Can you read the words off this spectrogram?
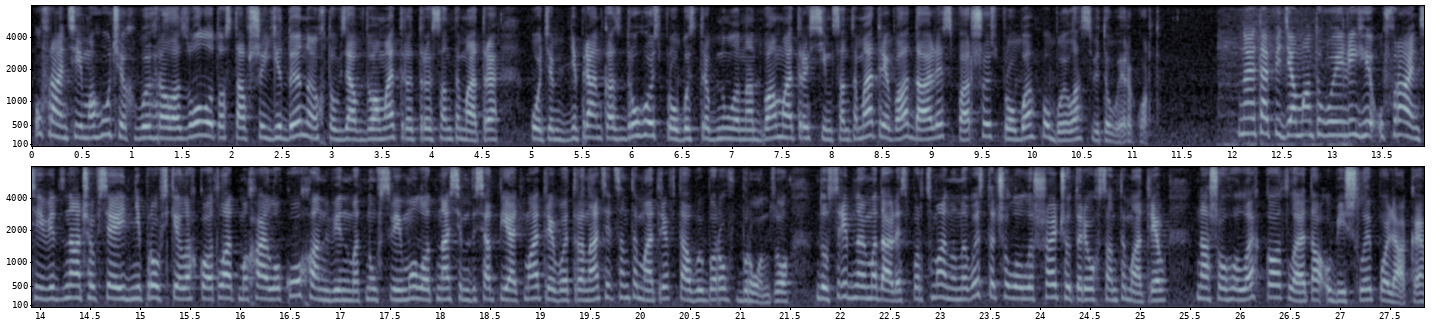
У Франції Магучих виграла золото, ставши єдиною, хто взяв 2 метри 3 сантиметри. Потім Дніпрянка з другої спроби стрибнула на 2 метри 7 сантиметрів, а далі з першої спроби побила світовий рекорд. На етапі діамантової ліги у Франції відзначився і дніпровський легкоатлет Михайло Кохан. Він метнув свій молот на 75 метрів і 13 сантиметрів та виборов бронзу. До срібної медалі спортсмену не вистачило лише 4 сантиметрів. Нашого легкоатлета обійшли поляки.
